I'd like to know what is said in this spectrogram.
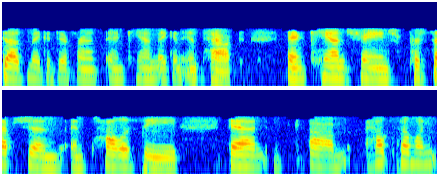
does make a difference and can make an impact and can change perceptions and policy and um, help someone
